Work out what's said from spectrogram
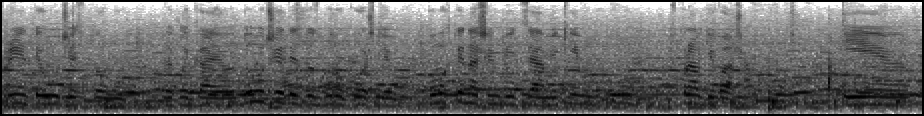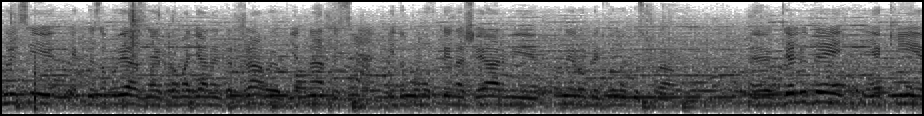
прийняти участь в тому. Закликаю долучитись до збору коштів, допомогти нашим бійцям, яким ну, справді важко. І ми всі якби зобов'язані як громадяни держави об'єднатися і допомогти нашій армії. Вони роблять велику справу. Е, Для людей, які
